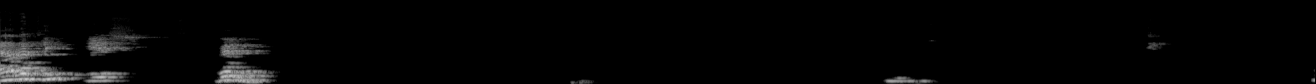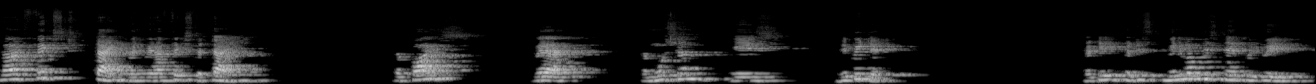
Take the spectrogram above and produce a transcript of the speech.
Another thing is when Now at fixed time, when we have fixed the time, the points where the motion is repeated, that is the minimum distance between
